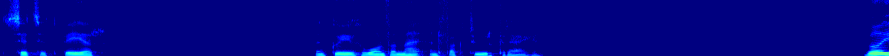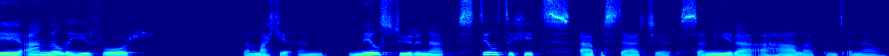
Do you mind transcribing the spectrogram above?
ZZP'er, dan kun je gewoon van mij een factuur krijgen. Wil je je aanmelden hiervoor, dan mag je een mail sturen naar stiltegids samiraahala.nl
